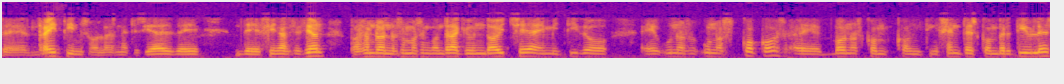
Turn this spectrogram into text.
eh, ratings o las necesidades de, financiación, por ejemplo, nos hemos encontrado que un Deutsche ha emitido eh, unos, unos cocos, bonos con, contingentes convertibles,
